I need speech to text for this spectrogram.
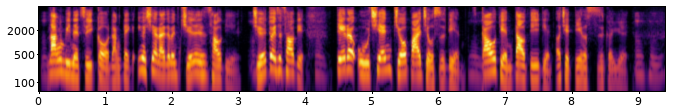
人民的追购，让这个，因为现在来这边绝对是超跌，绝对是超跌，跌了五千九百九十点，高点到低点，而且跌了十个月，嗯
